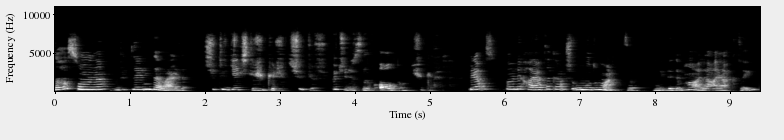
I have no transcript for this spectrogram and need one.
Daha sonra bütlerimi de verdim. Şükür geçtim. Şükür. Şükür. Üçüncü sınıf oldum. Şükür. Biraz böyle hayata karşı umudum arttı. Hani dedim hala ayaktayım.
